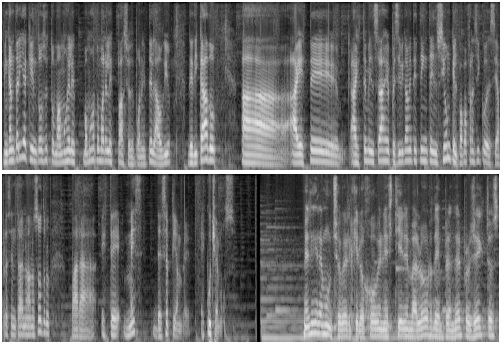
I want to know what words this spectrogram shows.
Me encantaría que entonces tomamos el, vamos a tomar el espacio de ponerte el audio dedicado a, este, a este mensaje, específicamente esta intención que el Papa Francisco desea presentarnos a nosotros para este mes de septiembre. Escuchemos. Me alegra mucho ver que los jóvenes tienen valor de emprender proyectos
